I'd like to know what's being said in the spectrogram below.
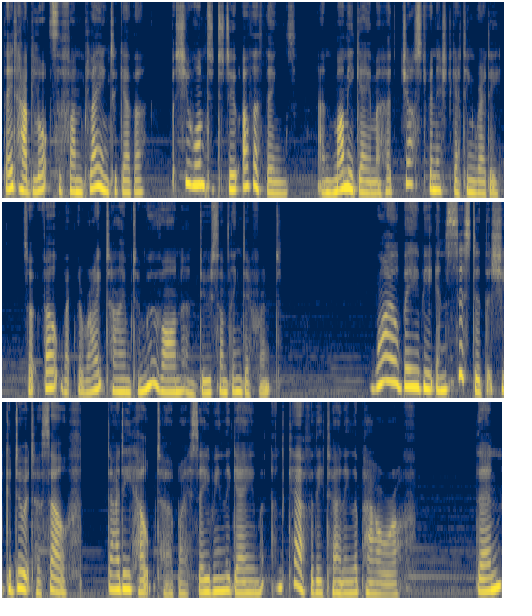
They'd had lots of fun playing together, but she wanted to do other things, and Mummy Gamer had just finished getting ready, so it felt like the right time to move on and do something different. While Baby insisted that she could do it herself, Daddy helped her by saving the game and carefully turning the power off. Then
